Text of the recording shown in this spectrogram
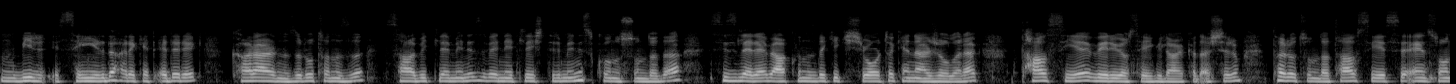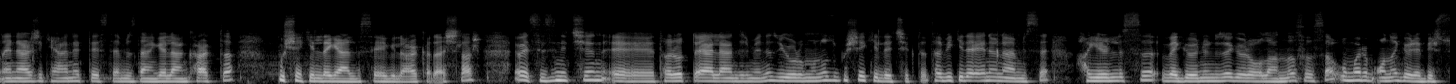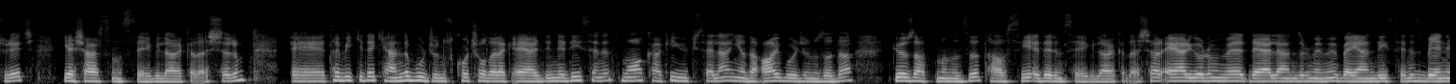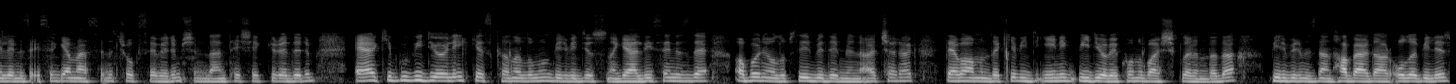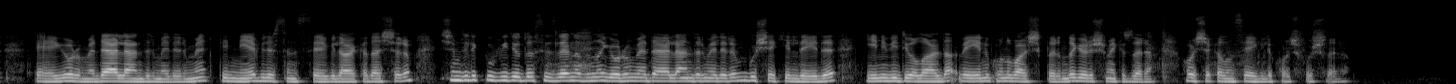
bir seyirde hareket ederek kararınızı, rotanızı sabitlemeniz ve netleştirmeniz konusunda da sizlere ve aklınızdaki kişiye ortak enerji olarak tavsiye veriyor sevgili arkadaşlarım. Tarot'un da tavsiyesi en son enerji kehanet destemizden gelen kartta bu şekilde geldi sevgili arkadaşlar. Evet sizin için e, tarot değerlendirmeniz, yorumunuz bu şekilde çıktı. Tabii ki de en önemlisi hayırlısı ve gönlünüze göre olan nasılsa umarım ona göre bir süreç yaşarsınız sevgili arkadaşlarım. E, tabii ki de kendi burcunuz koç olarak eğer dinlediyseniz muhakkak ki yükselen ya da ay burcunuza da göz atmanızı tavsiye ederim sevgili arkadaşlar. Eğer yorum ve değerlendirmemi beğendiyseniz beğenilerinizi esirgemezseniz çok severim. Şimdiden teşekkür ederim. Eğer ki bu video ile ilk kez kanalımın bir videosuna geldiyseniz de abone olup zil bildirimlerini açarak devamındaki yeni video ve konu başlıklarında da birbirimizden haberdar olabilir, e, yorum ve değerlendirmelerimi dinleyebilirsiniz sevgili arkadaşlarım. Şimdilik bu videoda sizlerin adına yorum ve değerlendirmelerim bu şekildeydi. Yeni videolarda ve yeni konu başlıklarında görüşmek üzere. Hoşçakalın sevgili koç burçları.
